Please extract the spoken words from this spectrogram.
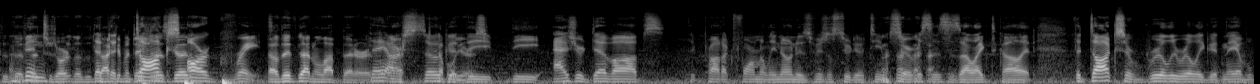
The- the- the tutor- the- the documentation is docs are great. Now they've gotten a lot better. They the are so good. The the Azure DevOps the product formerly known as Visual Studio Team Services, as I like to call it. The docs are really, really good, and they have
